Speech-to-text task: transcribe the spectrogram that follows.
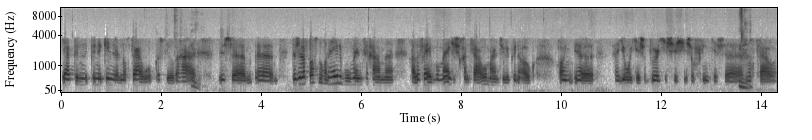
ja, kunnen, kunnen kinderen nog trouwen op Kasteel de Haar. Dus ehm, ehm, er zullen vast nog een heleboel mensen gaan, eh gaan of een heleboel meisjes gaan trouwen. Maar natuurlijk kunnen ook gewoon eh, jongetjes of broertjes, zusjes of vriendjes nog trouwen.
